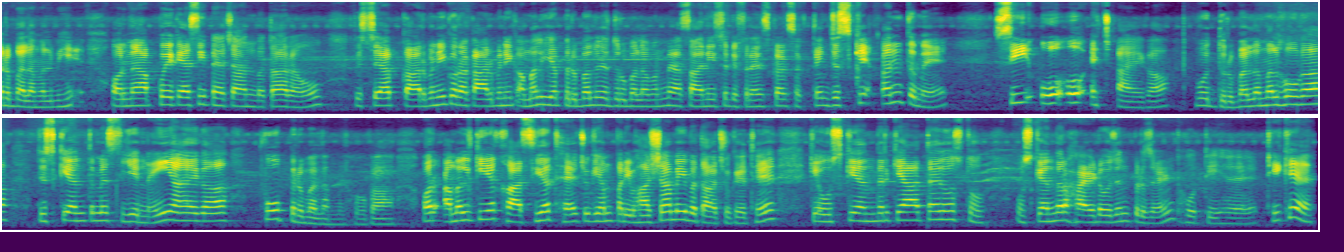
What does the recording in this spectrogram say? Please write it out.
प्रबल अमल भी हैं। और मैं आपको एक ऐसी पहचान बता रहा हूँ, जिससे आप कार्बनिक और अकार्बनिक अमल या प्रबल या दुर्बल अमल में आसानी से डिफरेंस कर सकते हैं, जिसके अंत में सी ओ ओ एच आएगा, वो दुर्बल अमल होगा, जिसके अंत में ये नहीं आएगा वो प्रबल अमल होगा। और अमल की एक ख़ासियत है, चूँकि हम परिभाषा में ही बता चुके थे कि उसके अंदर क्या आता है दोस्तों? उसके अंदर हाइड्रोजन प्रेजेंट होती है, ठीक है?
